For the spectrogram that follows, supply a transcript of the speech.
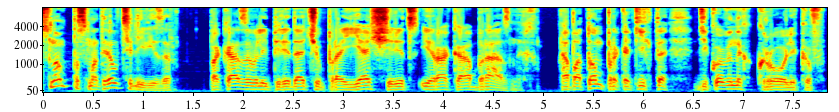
сном посмотрел телевизор. Показывали передачу про ящериц и ракообразных, а потом про каких-то диковинных кроликов,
